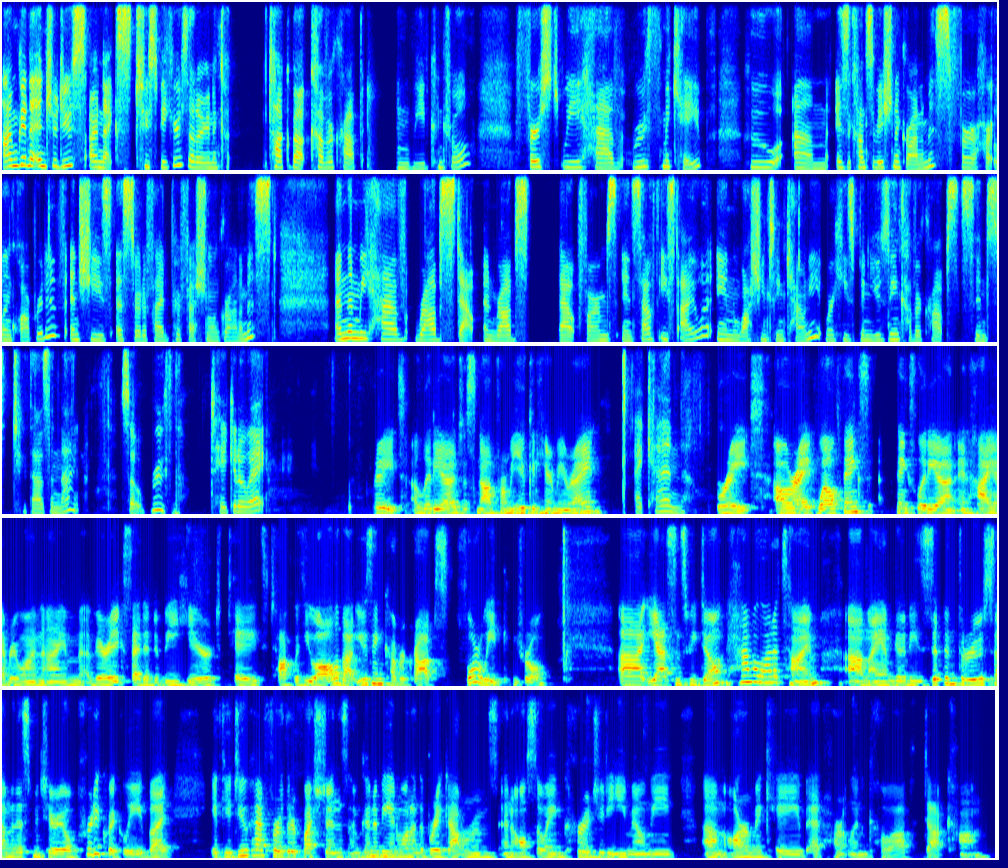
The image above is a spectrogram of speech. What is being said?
I'm going to introduce our next two speakers that are going to talk about cover crop and weed control. First, we have Ruth McCabe, who um, is a conservation agronomist for Heartland Cooperative, and she's a certified professional agronomist. And then we have Rob Stout, and Rob Stout farms in Southeast Iowa in Washington County, where he's been using cover crops since 2009. So Ruth, take it away. Great. Uh, Lydia, just nod for me. You can hear me, right? I can. Great. All right. Well, thanks, thanks, Lydia, and hi everyone. I'm very excited to be here today to talk with you all about using cover crops for weed control. Uh, yeah, since we don't have a lot of time, um, I am going to be zipping through some of this material pretty quickly. But if you do have further questions, I'm going to be in one of the breakout rooms, and also I encourage you to email me um, rmccabe at heartlandcoop.com.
